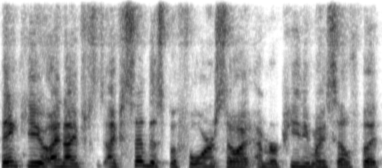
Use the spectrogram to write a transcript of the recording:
thank you. And I've I've said this before, so I, I'm repeating myself, but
